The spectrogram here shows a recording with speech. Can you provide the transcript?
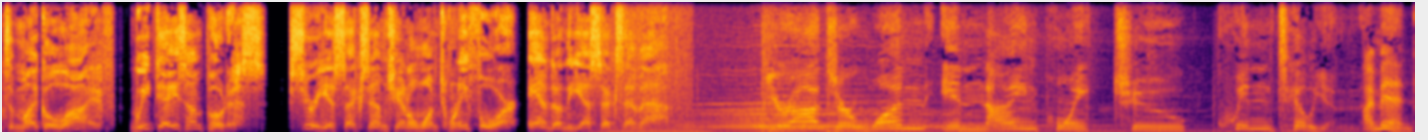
to Michael live weekdays on POTUS. Sirius XM channel 124 and on the SXM app. Your odds are 1 in 9.2 quintillion. I'm in.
